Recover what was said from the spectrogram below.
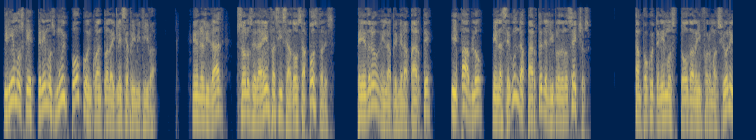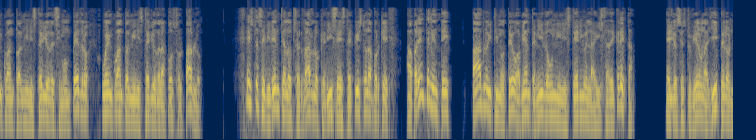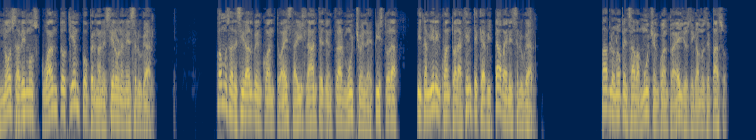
Diríamos que tenemos muy poco en cuanto a la iglesia primitiva. En realidad, solo se da énfasis a dos apóstoles, Pedro en la primera parte y Pablo en la segunda parte del libro de los Hechos. Tampoco tenemos toda la información en cuanto al ministerio de Simón Pedro o en cuanto al ministerio del apóstol Pablo. Esto es evidente al observar lo que dice esta epístola porque aparentemente Pablo y Timoteo habían tenido un ministerio en la isla de Creta. Ellos estuvieron allí, pero no sabemos cuánto tiempo permanecieron en ese lugar. Vamos a decir algo en cuanto a esta isla antes de entrar mucho en la epístola y también en cuanto a la gente que habitaba en ese lugar. Pablo no pensaba mucho en cuanto a ellos, digamos de paso.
